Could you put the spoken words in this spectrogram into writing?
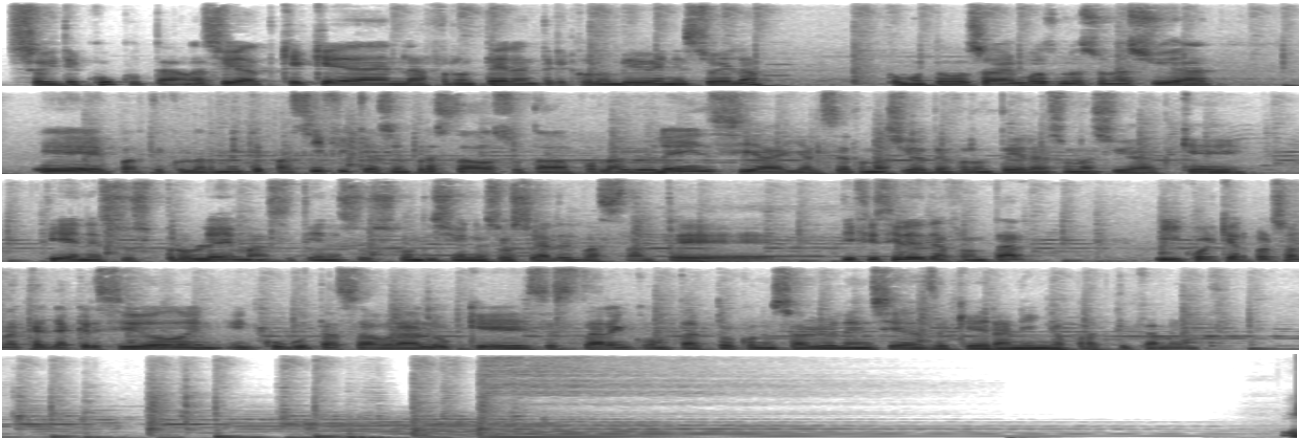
Soy de Cúcuta, una ciudad que queda en la frontera entre Colombia y Venezuela. Como todos sabemos, no es una ciudad eh, particularmente pacífica, siempre ha estado azotada por la violencia y al ser una ciudad de frontera es una ciudad que tiene sus problemas y tiene sus condiciones sociales bastante difíciles de afrontar. Y cualquier persona que haya crecido en, en Cúcuta sabrá lo que es estar en contacto con esa violencia desde que era niño prácticamente.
